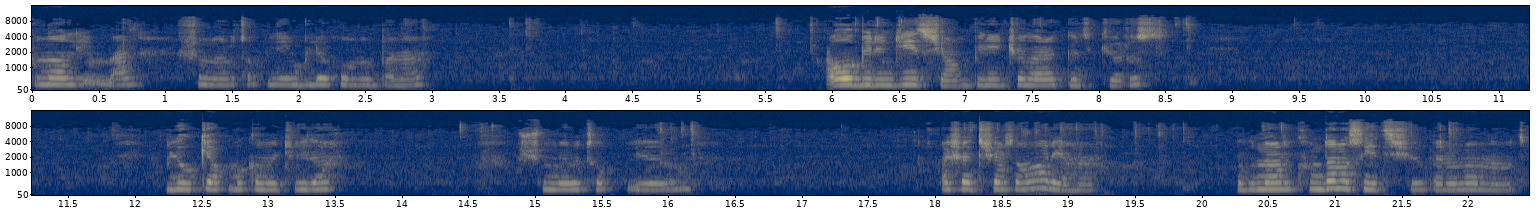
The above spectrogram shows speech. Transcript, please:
Bunu alayım ben. Şunları toplayayım. Blok olur bana. O birinciyiz şu an. Birinci olarak gözüküyoruz. Blok yapmak amacıyla şunları topluyorum. Aşağı düşersem var ya ha. Ya bunlar kumda nasıl yetişiyor? Ben onu anlamadım.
